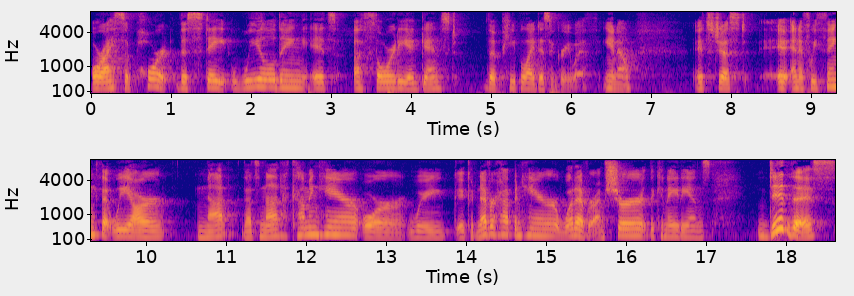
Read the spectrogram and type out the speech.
or I support the state wielding its authority against the people I disagree with. You know, it's just, and if we think that we are not that's not coming here or we it could never happen here whatever i'm sure the canadians did this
